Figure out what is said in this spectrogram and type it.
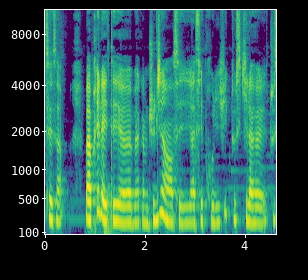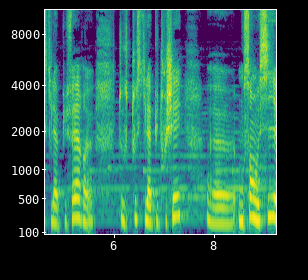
C'est ça. Bah après, il a été, euh, bah, comme tu le dis, hein, c'est assez prolifique tout ce qu'il a, tout ce qu'il a pu faire, euh, tout, tout, ce qu'il a pu toucher. Euh, on sent aussi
